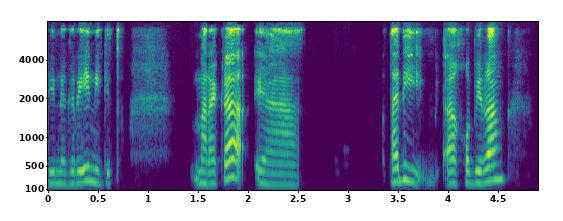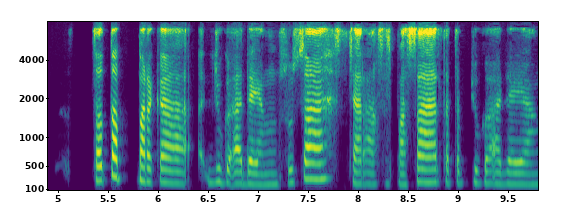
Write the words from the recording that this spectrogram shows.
di negeri ini gitu mereka ya tadi aku bilang tetap mereka juga ada yang susah secara akses pasar tetap juga ada yang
